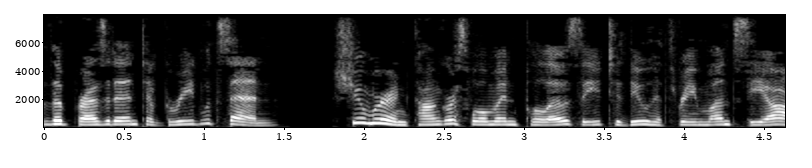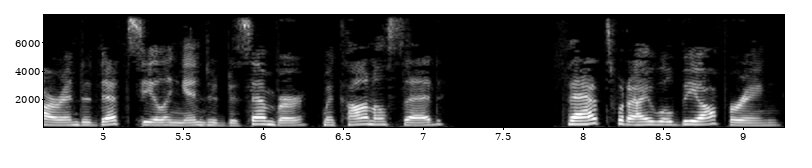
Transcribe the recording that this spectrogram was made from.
The president agreed with Sen. Schumer and Congresswoman Pelosi to do a three-month CR and a debt ceiling into December, McConnell said. That's what I will be offering.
